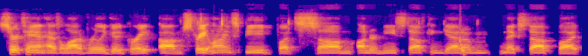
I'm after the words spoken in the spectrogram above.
Surtain has a lot of really good, great um, straight line speed, but some underneath stuff can get him mixed up. But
